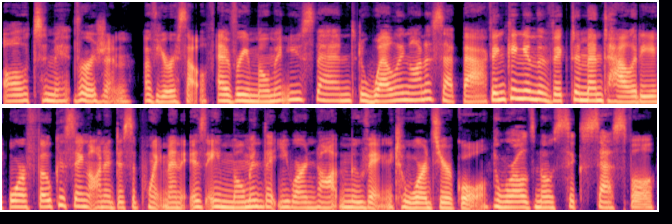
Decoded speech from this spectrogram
ultimate version of yourself. Every moment you spend dwelling on a setback, thinking in the victim mentality, or focusing on a disappointment is a moment that you are not moving towards your goal. The world's most successful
